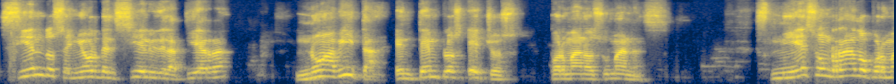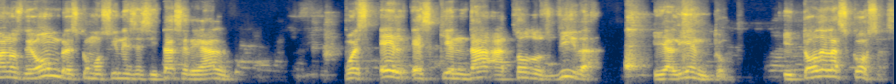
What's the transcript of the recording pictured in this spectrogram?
siendo Señor del cielo y de la tierra, no habita en templos hechos por manos humanas ni es honrado por manos de hombres como si necesitase de algo, pues Él es quien da a todos vida y aliento y todas las cosas.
